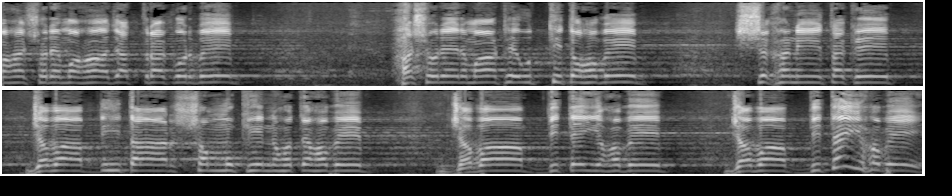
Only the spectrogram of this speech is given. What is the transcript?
মহাসরে মহাযাত্রা করবে হাসরের মাঠে উত্থিত হবে। সেখানে তাকে জবাবদিহিতার সম্মুখীন হতে হবে। জবাব দিতেই হবে। জবাব দিতেই হবে।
